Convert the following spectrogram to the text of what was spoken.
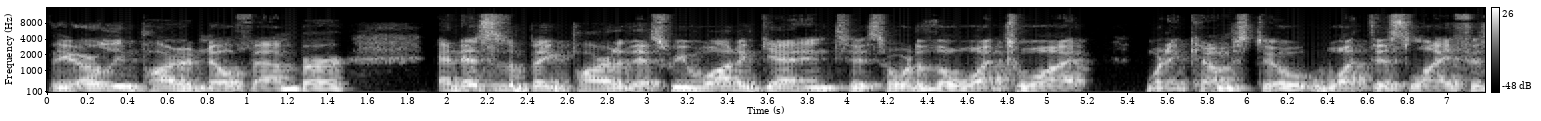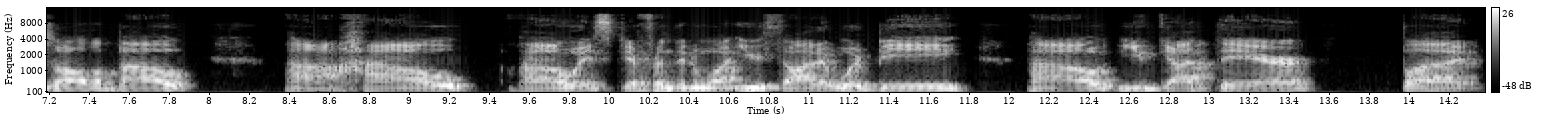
the early part of November, and this is a big part of this. We want to get into sort of the what's what when it comes to what this life is all about. Uh, how how it's different than what you thought it would be, how you got there, but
